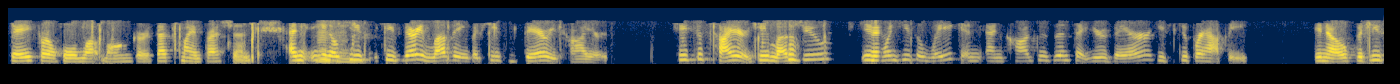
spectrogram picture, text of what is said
stay for a whole lot longer. That's my impression. And you know, Mhm. he's he's very loving, but he's very tired. He's just tired. He loves you. You know, when he's awake and and cognizant that you're there, he's super happy. You know, but he's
